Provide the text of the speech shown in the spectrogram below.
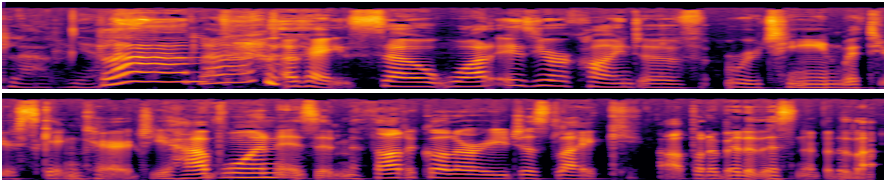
Glam, yes. Glam. Glam. Okay, so what is your kind of routine with your skincare? Do you have one? Is it methodical, or are you just like, I'll put a bit of this and a bit of that?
